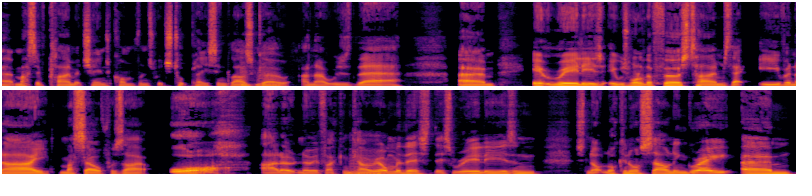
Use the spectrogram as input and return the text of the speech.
uh, massive climate change conference which took place in Glasgow, mm-hmm. and I was there. Um, it really is. It was one of the first times that even I myself was like, oh I don't know if I can carry mm. on with this. This really isn't. It's not looking or sounding great. Um,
